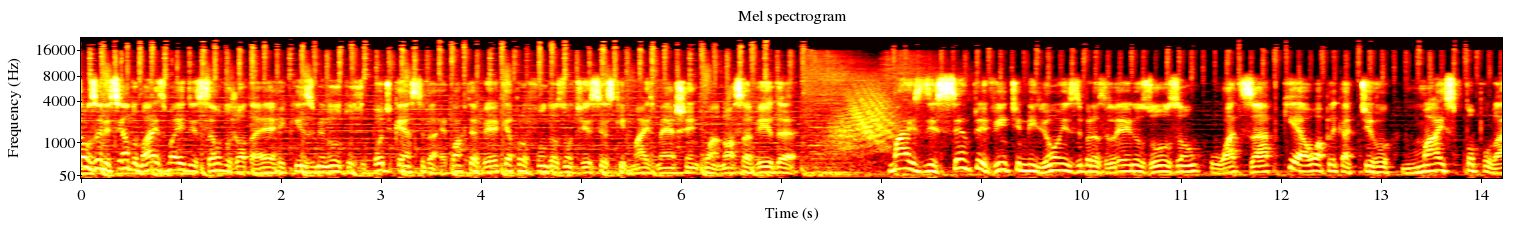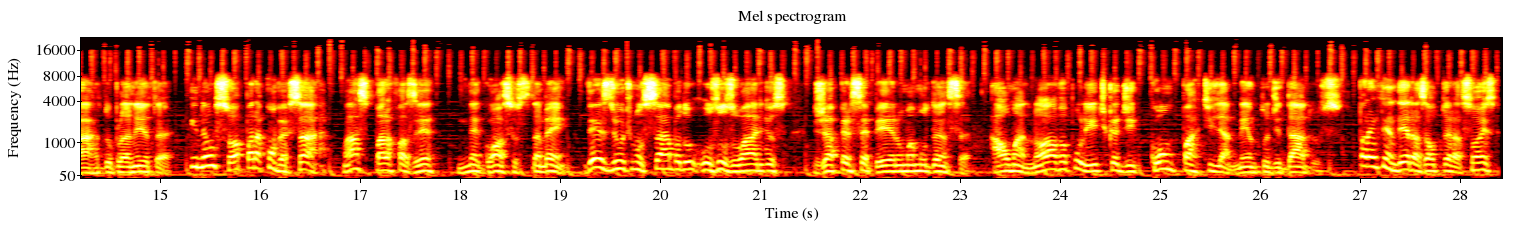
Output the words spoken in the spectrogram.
Estamos iniciando mais uma edição do JR 15 Minutos, o podcast da Record TV que aprofunda as notícias que mais mexem com a nossa vida. Mais de 120 milhões de brasileiros usam o WhatsApp, que é o aplicativo mais popular do planeta. E não só para conversar, mas para fazer negócios também. Desde o último sábado, os usuários já perceberam uma mudança. Há uma nova política de compartilhamento de dados. Para entender as alterações,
